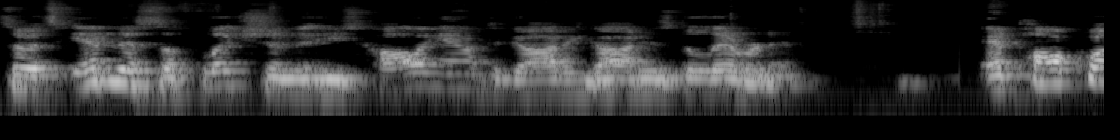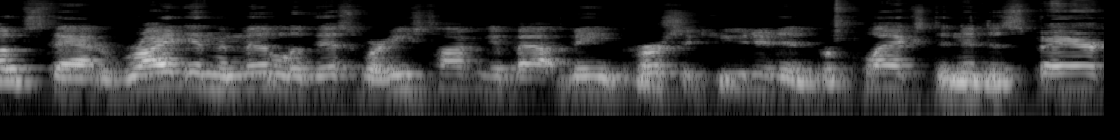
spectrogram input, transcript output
So it's in this affliction that he's calling out to God, and God has delivered him. And Paul quotes that right in the middle of this, where he's talking about being persecuted and perplexed and in despair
